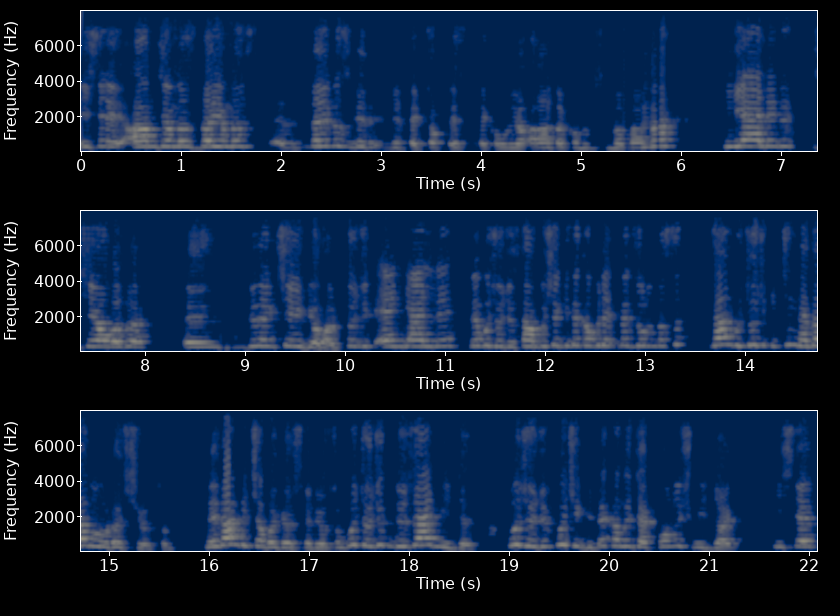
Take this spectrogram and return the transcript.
işte amcamız, dayımız, e, dayımız bir, bir tek çok destek oluyor ağda konusunda bana. Diğerleri şey olarak e, direkt şey diyorlar. Çocuk engelli ve bu çocuğu sen bu şekilde kabul etmek zorundasın. Sen bu çocuk için neden uğraşıyorsun? Neden bir çaba gösteriyorsun? Bu çocuk düzelmeyecek. Bu çocuk bu şekilde kalacak, konuşmayacak. İşte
